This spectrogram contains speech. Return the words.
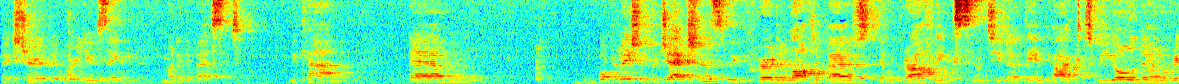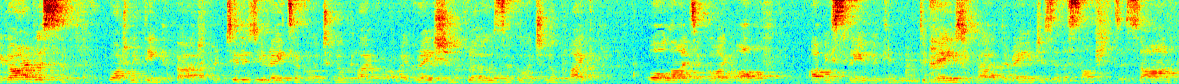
make sure that we're using money the best we can? Um, Population projections, we've heard a lot about demographics and you know the impact. We all know, regardless of what we think about fertility rates are going to look like or migration flows are going to look like, all lines are going up. Obviously, we can debate about the ranges and assumptions and so on,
